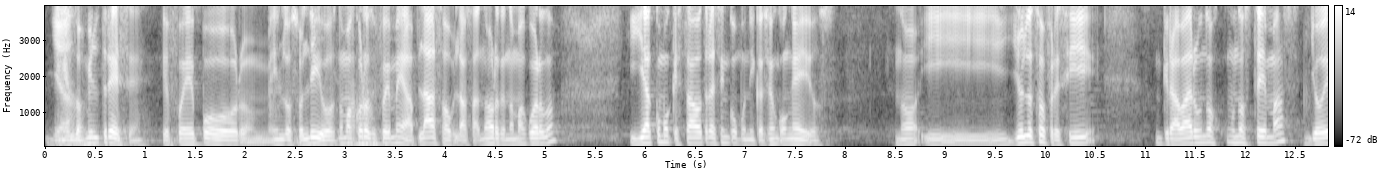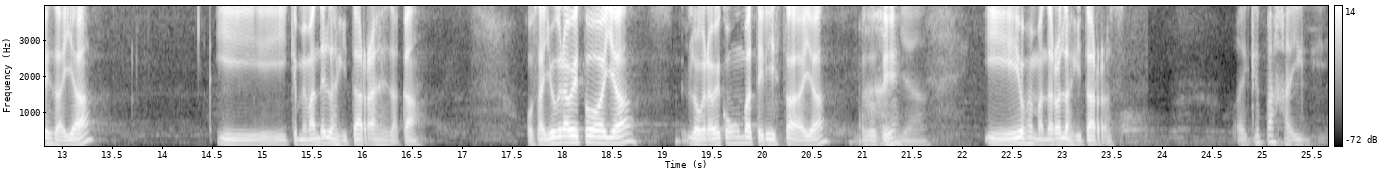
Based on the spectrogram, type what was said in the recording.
Ya. en el 2013, que fue por en Los Olivos. No me acuerdo Ajá. si fue Mega Plaza o Plaza Norte, no me acuerdo. Y ya como que estaba otra vez en comunicación con ellos. ¿no? Y yo les ofrecí grabar unos, unos temas, yo desde allá, y que me manden las guitarras desde acá. O sea, yo grabé todo allá, lo grabé con un baterista allá, eso sí, Ah, ya. Y ellos me mandaron las guitarras. Ay, qué paja. ¿Y-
